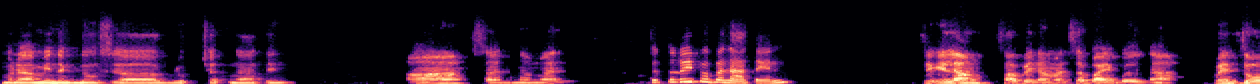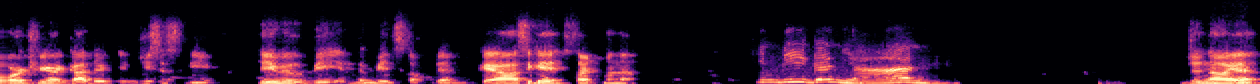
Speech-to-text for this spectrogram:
Marami nag-no sa group chat natin. Ah, sad naman. Tutuloy pa ba natin? Sige lang, sabi naman sa Bible na when two or three are gathered in Jesus' name, He will be in the midst of them. Kaya sige, start mo na. Hindi ganyan. Janaya,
